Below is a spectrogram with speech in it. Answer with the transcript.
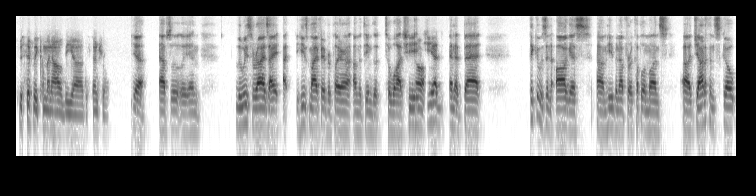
specifically coming out of the uh, the Central. Yeah, absolutely. And Luis Arraez, I, I, he's my favorite player on the team to, to watch. He oh. he had an at bat. I think it was in August. Um, he'd been up for a couple of months. Uh, Jonathan Schoop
